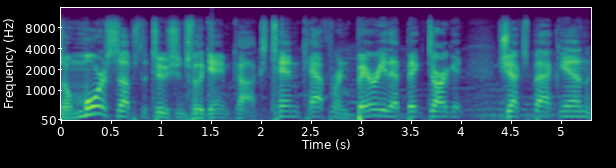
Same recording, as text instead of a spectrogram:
So more substitutions for the Gamecocks. 10, Catherine Berry, that big target, checks back in,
